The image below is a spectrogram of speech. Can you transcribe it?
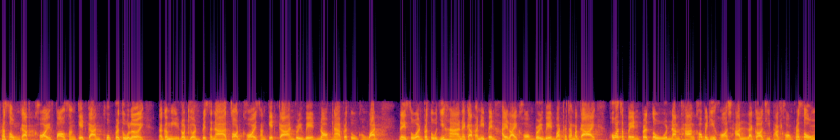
พระสงฆ์ครับคอยเฝ้าสังเกตการณ์ทุกประตูเลย แล้วก็มีรถยนต์ปริศนาจอดคอยสังเกตการณ์บริเวณนอกหน้าประตูของวัด ในส่วนประตูที่ 5 นะครับ อันนี้เป็นไฮไลท์ของบริเวณวัดพระธรรมกาย เพราะว่าจะเป็นประตูนำทางเข้าไปที่หอฉัน และก็ที่พักของพระสงฆ์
